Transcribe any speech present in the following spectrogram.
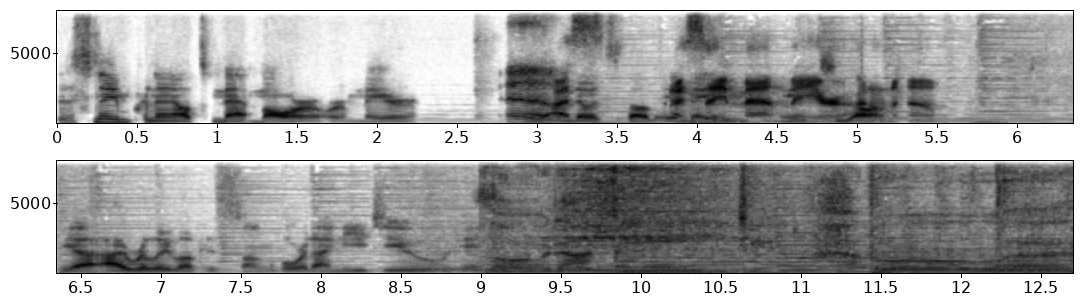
is his name pronounced Matt Maher or Mayer? I um, know it's spelled. i say M A matt H mayer R. i don't know Yeah, I really love his song "Lord, I Need You." And Lord, I need you. Oh, I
